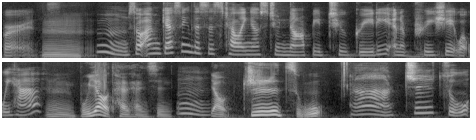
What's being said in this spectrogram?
birds. Mm. Hmm, so I'm guessing this is telling us to not be too greedy and appreciate what we have. 嗯，不要太贪心，嗯，要知足。 Ah, 知足,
